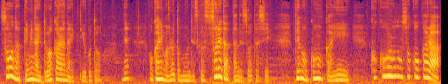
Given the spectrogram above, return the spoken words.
そうなってみないとわからないっていうこと。ね。他にもあると思うんですがそれだったんです私でも今回心の底から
